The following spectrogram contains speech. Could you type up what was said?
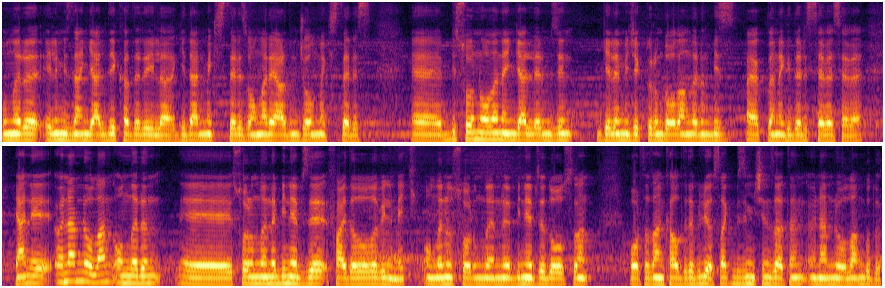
Bunları elimizden geldiği kadarıyla gidermek isteriz, onlara yardımcı olmak isteriz. Ee, bir sorunu olan engellerimizin gelemeyecek durumda olanların biz ayaklarına gideriz seve seve. Yani önemli olan onların e, sorunlarına bir nebze faydalı olabilmek. Onların sorunlarını bir nebze de olsa ortadan kaldırabiliyorsak bizim için zaten önemli olan budur.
